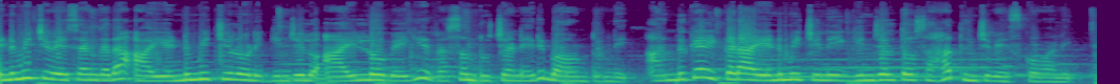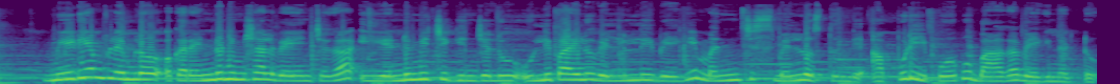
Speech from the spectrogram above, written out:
ఎండుమిర్చి వేసాం కదా ఆ ఎండుమిర్చిలోని గింజలు ఆయిల్లో వేగి రసం రుచి అనేది బాగుంటుంది. అందుకే ఇక్కడ ఎండుమిర్చిని గింజలతో సహా తుంచి వేసుకోవాలి. మీడియం ఫ్లేమ్లో ఒక రెండు నిమిషాలు వేయించగా ఈ ఎండుమిర్చి గింజలు ఉల్లిపాయలు వెల్లుల్లి వేగి మంచి స్మెల్ వస్తుంది. అప్పుడు ఈ పోపు బాగా వేగినట్టు.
